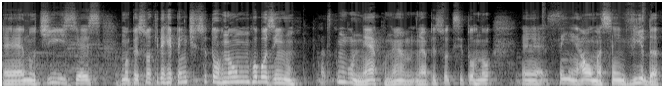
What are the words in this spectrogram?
é, notícias, uma pessoa que de repente se tornou um robozinho, quase que um boneco, né? É a pessoa que se tornou é, sem alma, sem vida.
